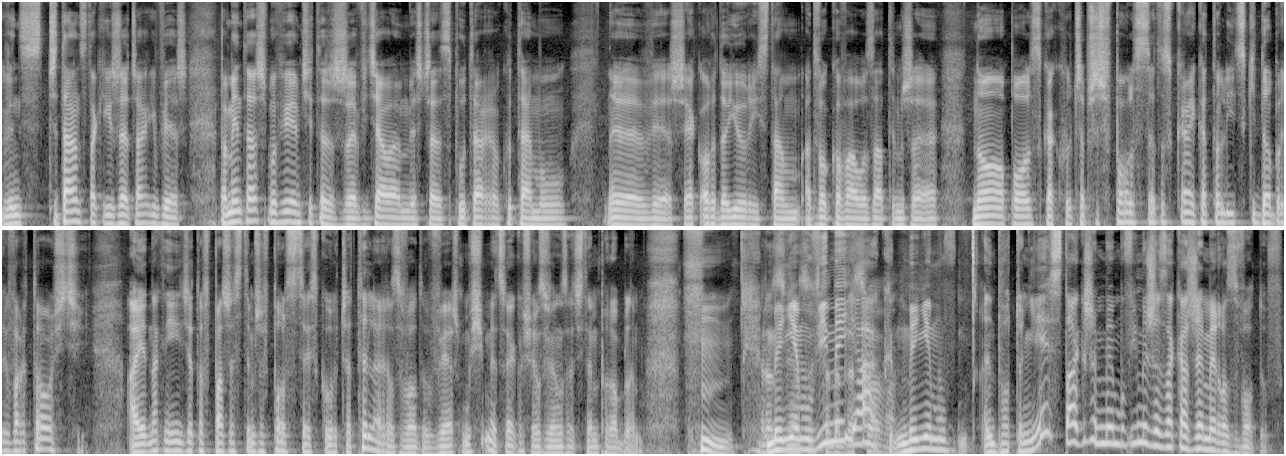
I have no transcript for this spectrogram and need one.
więc czytając o takich rzeczach i wiesz, pamiętasz, mówiłem ci też, że widziałem jeszcze z półtora roku temu, yy, wiesz, jak Ordo Juris tam adwokowało za tym, że no Polska, kurczę, przecież w Polsce to jest kraj katolicki dobrych wartości, a jednak nie idzie to w parze z tym, że w Polsce Polsce jest kurczę tyle rozwodów, wiesz, musimy co jakoś rozwiązać ten problem. Hmm. My nie mówimy jak, my nie mówimy, bo to nie jest tak, że my mówimy, że zakażemy rozwodów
